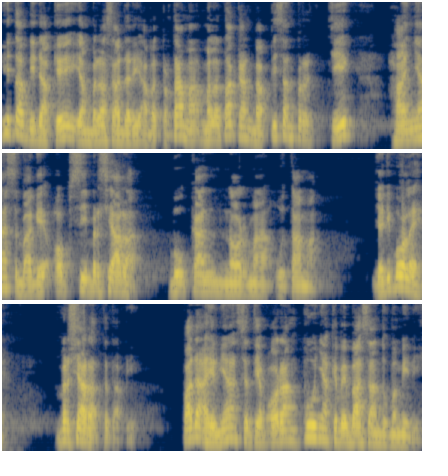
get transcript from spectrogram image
Kitab Didake yang berasal dari abad pertama meletakkan baptisan percik hanya sebagai opsi bersyarat, bukan norma utama. Jadi boleh bersyarat tetapi pada akhirnya setiap orang punya kebebasan untuk memilih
